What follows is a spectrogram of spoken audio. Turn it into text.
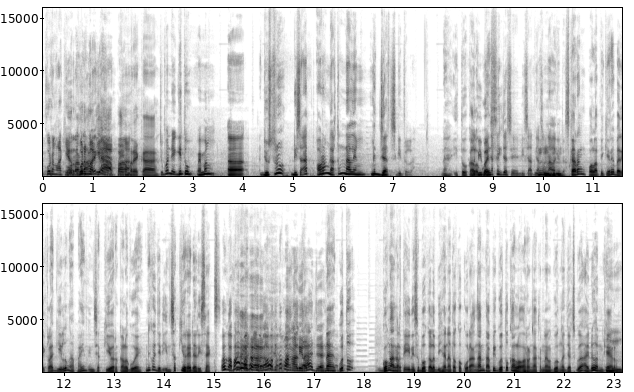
kurang laki apa? kurang, Kurang lagi lagi apa apa? mereka? Cuman ya gitu, memang eh, justru di saat orang nggak kenal yang ngejudge gitu loh. Nah itu kalau Lebih gue banyak sih ngejudge ya di saat nggak kenal Hmm. gitu. sekarang pola pikirnya balik lagi, lu ngapain insecure kalau gue? Ini kok jadi insecure ya dari seks? Oh nggak apa-apa, nggak apa-apa. Kita mah ngalir aja. Nah gue tuh gue nggak ngerti ini sebuah kelebihan atau kekurangan, tapi gue tuh kalau orang nggak kenal gue ngejudge gue, I don't care. Hmm,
